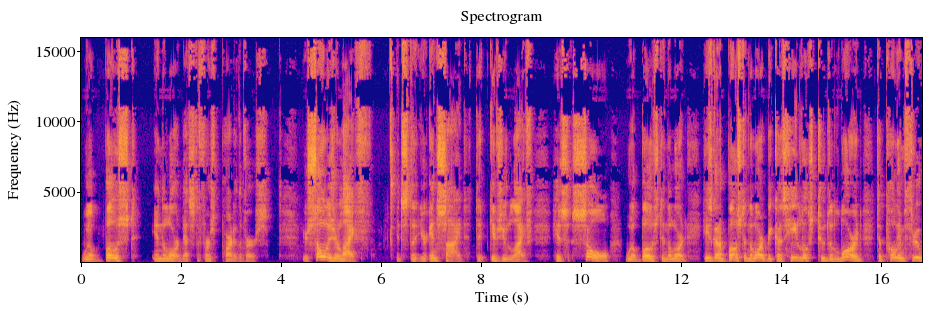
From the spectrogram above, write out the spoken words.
will boast in the Lord. That's the first part of the verse. Your soul is your life. It's the your inside that gives you life. His soul will boast in the Lord. He's going to boast in the Lord because he looks to the Lord to pull him through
